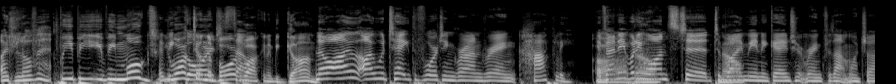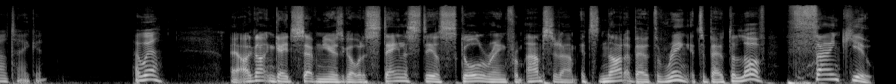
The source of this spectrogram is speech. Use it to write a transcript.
I'd love it. But you'd be you'd be mugged. It'd you be walk down the gorgeous, though. boardwalk and it'd be gone. No, I I would take the 14 grand ring happily. If Oh, anybody no. wants to, to No. buy me an engagement ring for that much, I'll take it. I will. Uh, I got engaged seven years ago with a stainless steel skull ring from Amsterdam. It's not about the ring; it's about the love. Thank you.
